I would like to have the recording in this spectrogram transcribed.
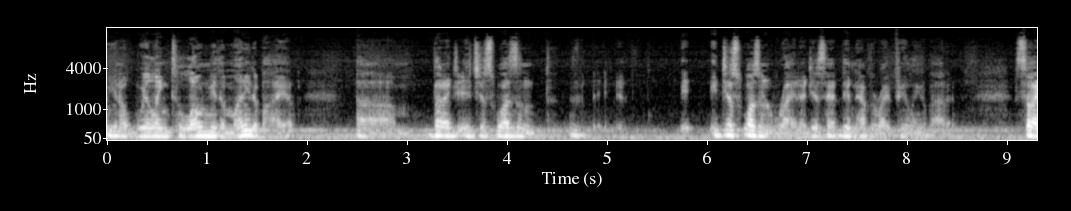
you know, willing to loan me the money to buy it, um, but I, it just wasn't. It, it just wasn't right. I just had, didn't have the right feeling about it. So I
